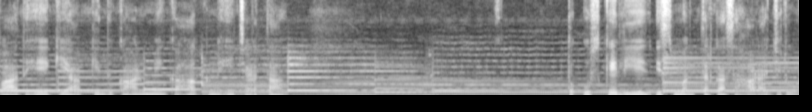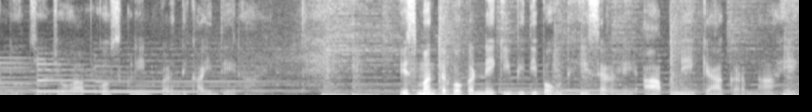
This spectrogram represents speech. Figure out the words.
बात है कि आपकी दुकान में ग्राहक नहीं चढ़ता। तो उसके लिए इस मंत्र का सहारा ज़रूर लीजिए, जो आपको स्क्रीन पर दिखाई दे रहा है। इस मंत्र को करने की विधि बहुत ही सरल है। आपने क्या करना है?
